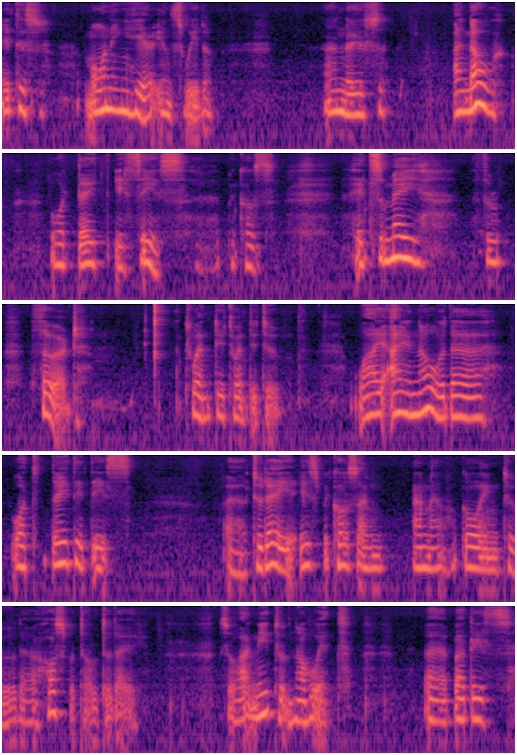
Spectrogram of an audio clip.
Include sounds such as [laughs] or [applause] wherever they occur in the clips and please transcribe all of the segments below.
it is morning here in Sweden. And it's, I know what date it is because it's May th- 3rd, 2022. Why I know the what date it is uh, today is because I'm I'm uh, going to the hospital today, so I need to know it. Uh, but it's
